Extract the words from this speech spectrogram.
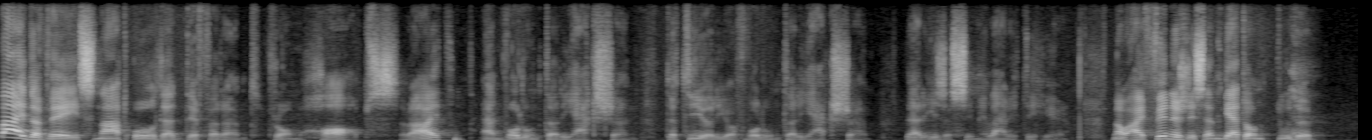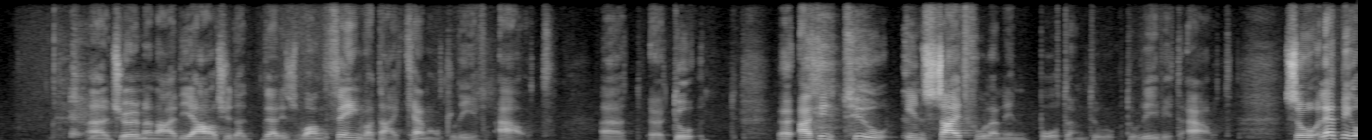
By the way, it's not all that different from Hobbes, right? And voluntary action, the theory of voluntary action. There is a similarity here. Now, I finish this and get on to the uh, German ideology that there is one thing that I cannot leave out. Uh, uh, to, uh, I think too insightful and important to, to leave it out. So let me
